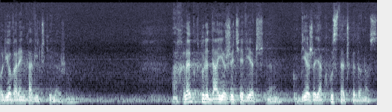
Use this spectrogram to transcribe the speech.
foliowe rękawiczki leżą. A chleb, który daje życie wieczne, bierze jak chusteczkę do nosa.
